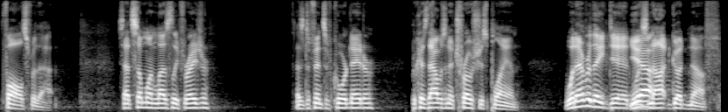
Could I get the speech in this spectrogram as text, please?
falls for that. Is that someone Leslie Frazier as defensive coordinator? Because that was an atrocious plan. Whatever they did was not good enough.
